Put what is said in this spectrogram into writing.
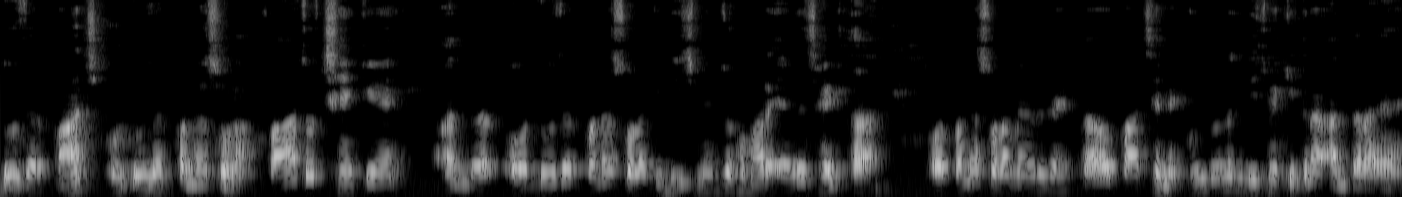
2005 और 2015-16 पाँच और छह के अंदर और 2015-16 के बीच में जो हमारा एवरेज हाइट था और 15-16 में एवरेज हाइट था और पाँच छह में, उन दोनों के बीच में कितना अंतर आया है?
